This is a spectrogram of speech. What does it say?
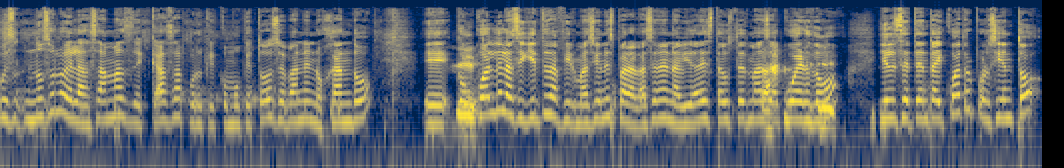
pues no solo de las amas de casa, porque como que todos se van enojando. Eh, ¿Con cuál de las siguientes afirmaciones para la cena de Navidad está usted más de acuerdo? Y el 74%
